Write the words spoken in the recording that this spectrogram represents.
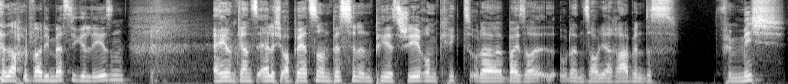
damit war die Messi gelesen. Ey, und ganz ehrlich, ob er jetzt noch ein bisschen in PSG rumkickt oder, bei oder in Saudi-Arabien, das für mich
